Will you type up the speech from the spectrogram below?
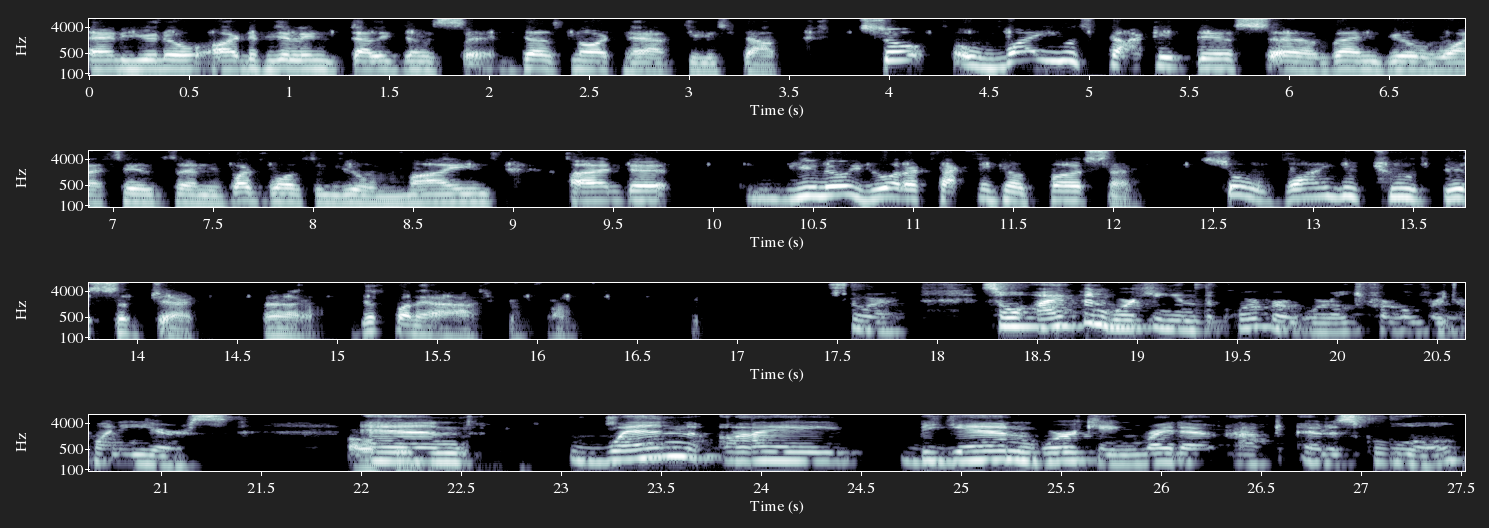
And, you know, artificial intelligence uh, does not have these stuff. So why you started this uh, Vanguard Voices and what was in your mind? And, uh, you know, you are a technical person. So why you choose this subject? Uh, just want to ask you something. Sure. So I've been working in the corporate world for over 20 years. Okay. And when I began working right out, after, out of school,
